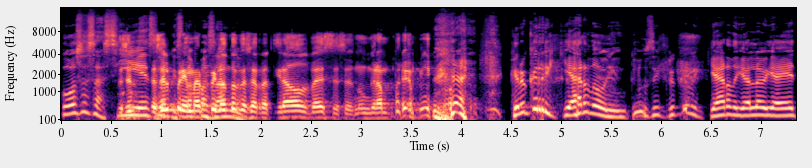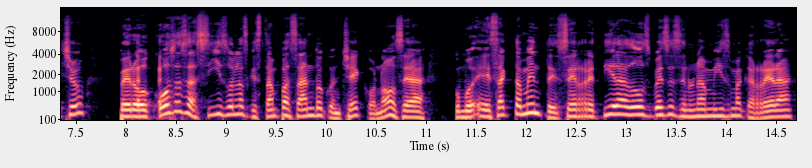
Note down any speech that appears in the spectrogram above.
Cosas así es. Es, el primer piloto que se retira dos veces en un gran premio. creo que Ricciardo, incluso, creo que Ricciardo ya lo había hecho, pero cosas así son las que están pasando con Checo, ¿no? O sea, como exactamente, se retira dos veces en una misma carrera.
